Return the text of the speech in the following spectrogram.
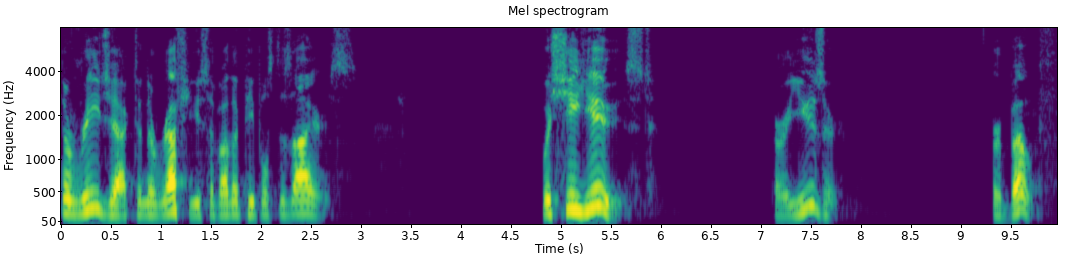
the reject and the refuse of other people's desires? Was she used, or a user? Or both.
